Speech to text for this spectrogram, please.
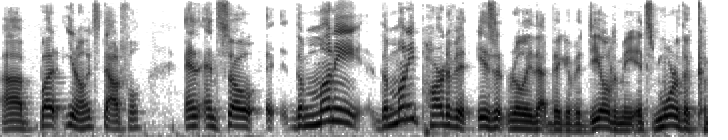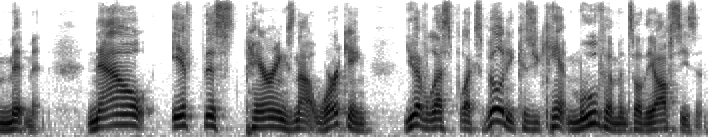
Uh, but you know, it's doubtful. And and so uh, the money the money part of it isn't really that big of a deal to me. It's more the commitment. Now, if this pairing's not working, you have less flexibility because you can't move him until the offseason.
